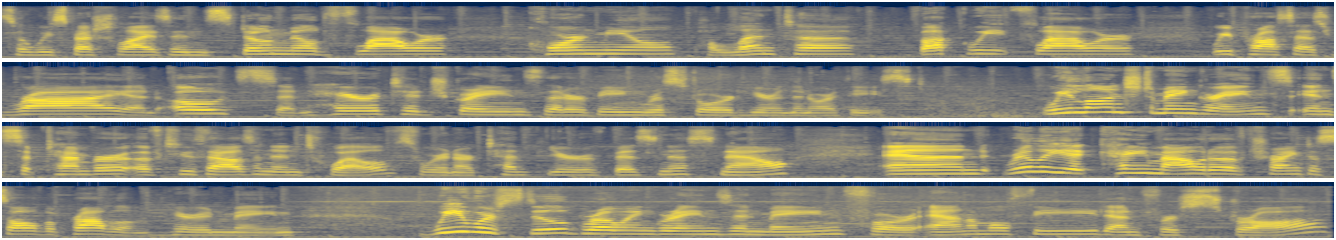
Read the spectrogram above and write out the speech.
So we specialize in stone milled flour, cornmeal, polenta, buckwheat flour. We process rye and oats and heritage grains that are being restored here in the Northeast. We launched Maine Grains in September of 2012, so we're in our 10th year of business now. And really it came out of trying to solve a problem here in Maine. We were still growing grains in Maine for animal feed and for straw,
